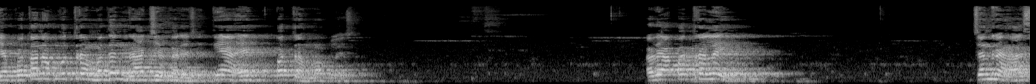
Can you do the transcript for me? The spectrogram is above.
જ્યાં પોતાનો પુત્ર મદન રાજ્ય કરે છે, ત્યાં એક પત્ર મોકલે છે. હવે આ પત્ર લઈ ચંદ્રહાસ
